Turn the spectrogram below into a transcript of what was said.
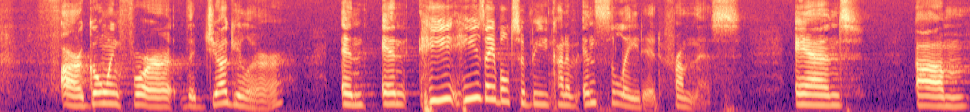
are going for the jugular, and and he he's able to be kind of insulated from this, and. Um,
